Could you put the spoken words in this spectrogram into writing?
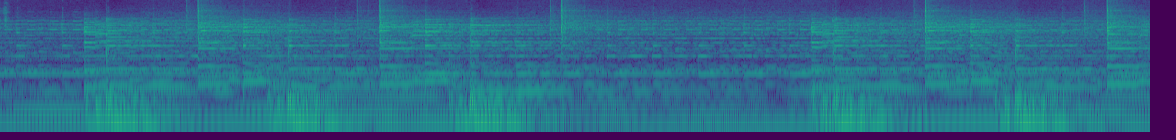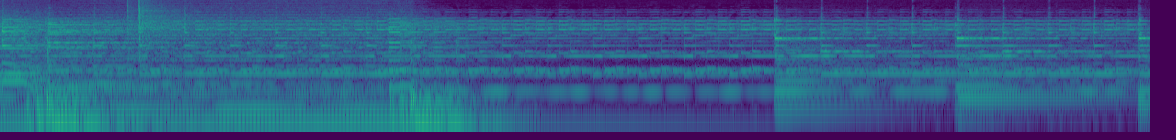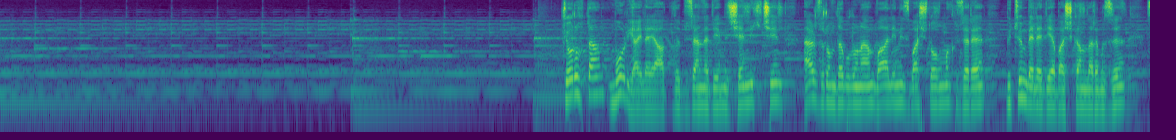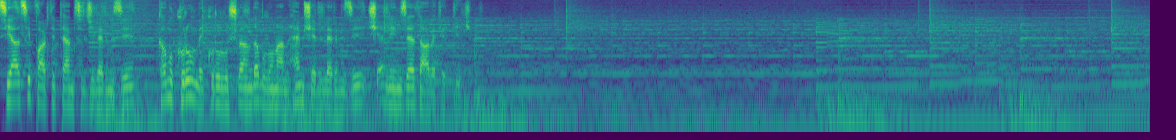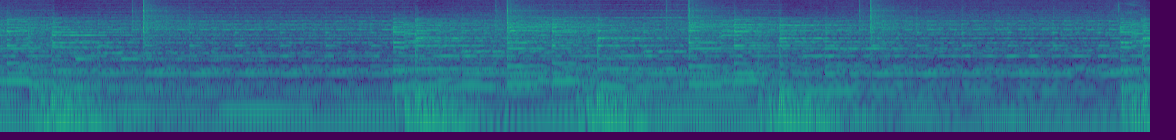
Coruh'tan Mor Yaylaya adlı düzenlediğimiz şenlik için Erzurum'da bulunan valimiz başta olmak üzere bütün belediye başkanlarımızı, siyasi parti temsilcilerimizi, kamu kurum ve kuruluşlarında bulunan hemşerilerimizi şenliğimize davet ettik.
